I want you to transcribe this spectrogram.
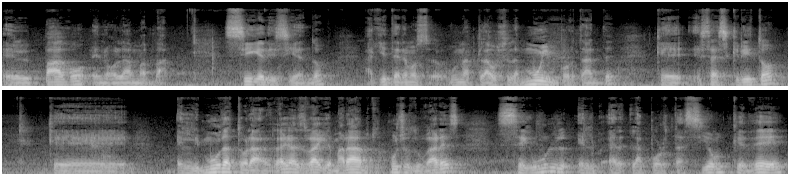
el pago en Olam Abba. Sigue diciendo, aquí tenemos una cláusula muy importante que está escrito que el Limuda Torah, muchos lugares, según la aportación que dé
